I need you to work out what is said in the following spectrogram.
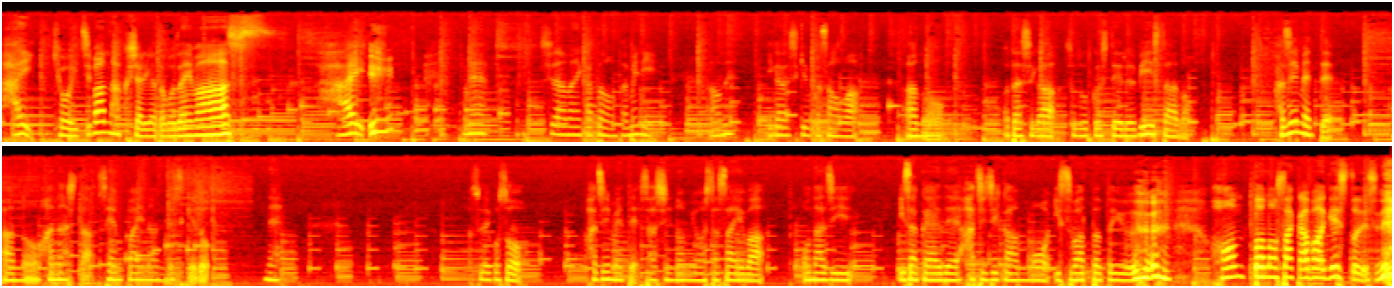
はい今日一番の拍手ありがとうございます。はい。ね知らない方のためにあのね五十嵐清香さんはあの私が所属している B スターの初めてあの話した先輩なんですけどね。それこそ初めて差し飲みをした際は同じ居酒屋で8時間も居座ったという 本当の酒場ゲストですね。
